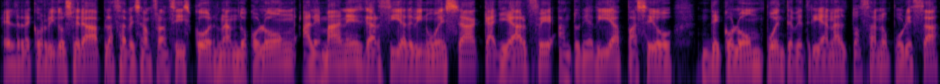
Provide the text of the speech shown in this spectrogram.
El recorrido será Plaza de San Francisco, Hernando Colón, Alemanes, García de Vinuesa, Calle Arfe, Antonia Díaz, Paseo de Colón, Puente Betriana, Altozano, Pureza,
